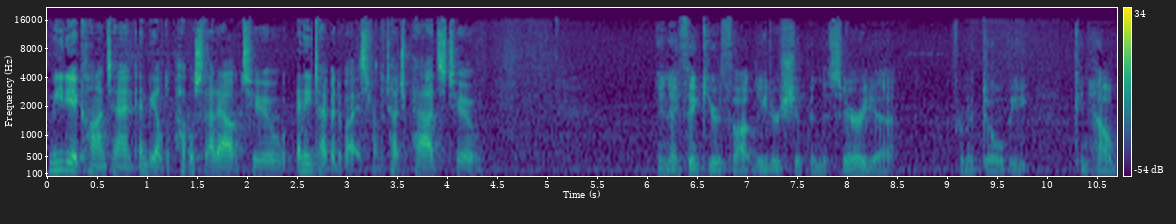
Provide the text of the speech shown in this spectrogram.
media content, and be able to publish that out to any type of device, from touchpads to. And I think your thought leadership in this area from Adobe can help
